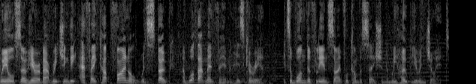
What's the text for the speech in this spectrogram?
We also hear about reaching the FA Cup final with Stoke and what that meant for him and his career. It's a wonderfully insightful conversation, and we hope you enjoy it.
